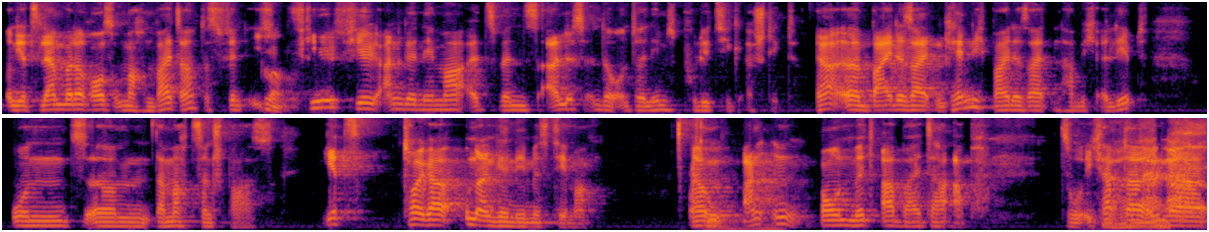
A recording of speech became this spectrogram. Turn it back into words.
und jetzt lernen wir daraus und machen weiter. Das finde ich ja. viel, viel angenehmer, als wenn es alles in der Unternehmenspolitik erstickt. Ja, äh, beide Seiten kenne ich, beide Seiten habe ich erlebt und ähm, da macht es dann Spaß. Jetzt, Teuger, unangenehmes Thema. Ähm, Banken bauen Mitarbeiter ab. So, ich habe ja. da, in der,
